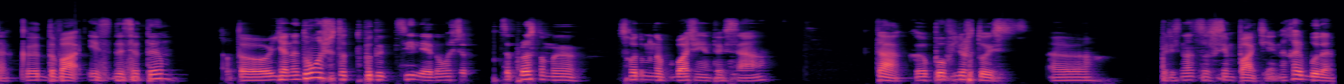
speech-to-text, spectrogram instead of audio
Так, 2 із 10. Тобто, я не думав, що тут буде цілі, я думав, що це просто ми сходимо на побачення та все. Так, е, пофліртуй. Е, признатися в симпатії. Нехай буде.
